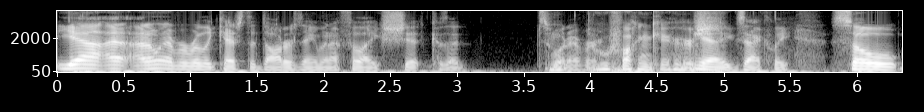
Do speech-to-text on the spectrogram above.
Yeah, I, I don't ever really catch the daughter's name, and I feel like shit because I. It's whatever. Who fucking cares? Yeah, exactly. So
